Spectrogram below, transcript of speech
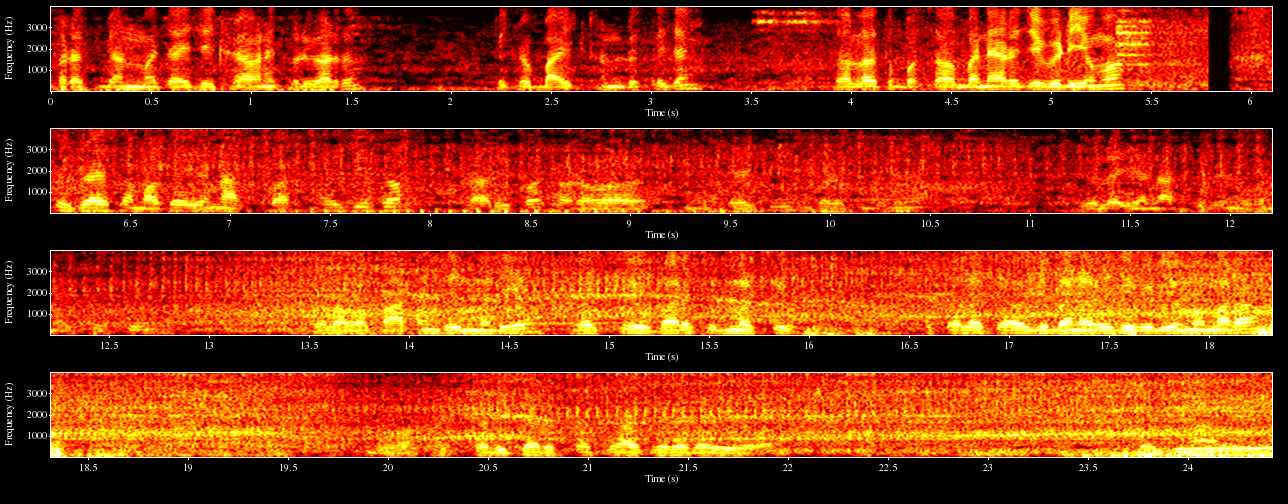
ભરતબેન મજા આવી જાય ખાવાની થોડી વાર તો એટલે બાઇક ઠંડુ થઈ જાય ચાલો તો બસ હવે બનાવી રહેજો વિડીયોમાં તો ગાઈસ તો અહીંયા નાસ્તા થઈ ગયું છે. ગાડી પર હવે છીએ ભરતબેન જોઈ લઈએ નાસ્તો છે ને હવે નાખીશું ચાલો હવે પાટણ જઈને મળીએ. વચ્ચે ઊભા રહીશું મળશું. તો ચાલો, ત્યાં જે બનાવે છે વિડીયોમાં મારા કડી ચાર ત્યાં આગળ રહી પછી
